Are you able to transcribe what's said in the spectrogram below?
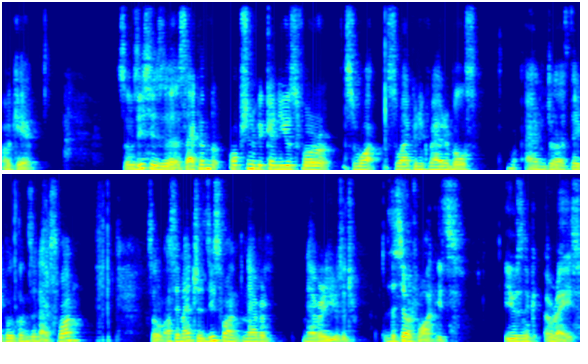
okay. So this is a second option we can use for sw swiping variables and uh, let's take a look on the next one. So as I mentioned this one never never use it. The third one is using arrays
